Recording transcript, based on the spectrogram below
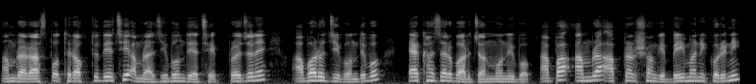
আমরা রাজপথে রক্ত দিয়েছি, আমরা জীবন দিয়েছি। প্রয়োজনে আবারও জীবন দেব, এক হাজার বার জন্ম নিব। আপা, আমরা আপনার সঙ্গে বেইমানি করিনি,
